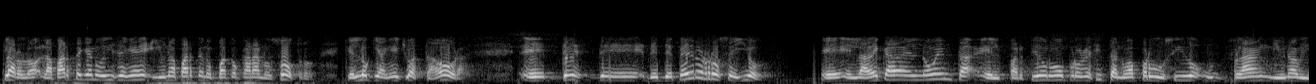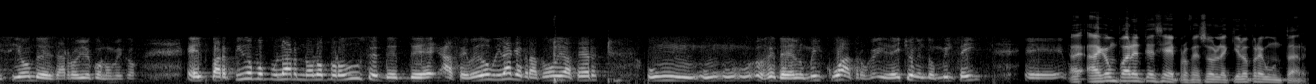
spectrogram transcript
Claro, la parte que nos dicen es, y una parte nos va a tocar a nosotros, que es lo que han hecho hasta ahora. Eh, desde, desde Pedro Rosselló, eh, en la década del 90, el Partido Nuevo Progresista no ha producido un plan ni una visión de desarrollo económico. El Partido Popular no lo produce desde Acevedo Vilá, que trató de hacer un, o sea, desde el 2004, y de hecho en el 2006 eh, Haga un paréntesis ahí, profesor, le quiero preguntar.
